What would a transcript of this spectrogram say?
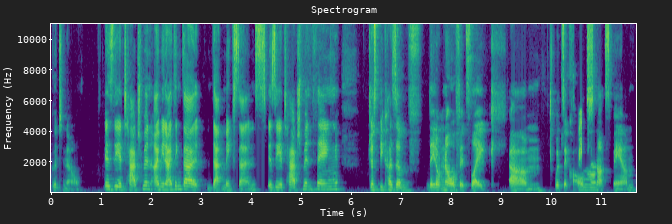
Good to know. Is the attachment, I mean, I think that that makes sense. Is the attachment thing just because of they don't know if it's like um what's it called? Spam. Not spam.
